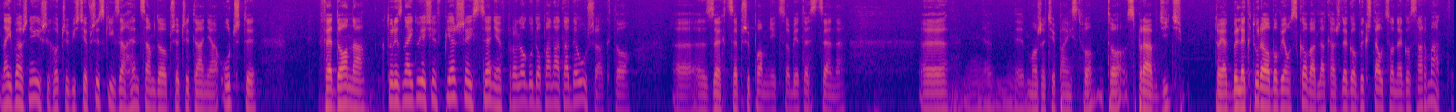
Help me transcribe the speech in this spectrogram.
najważniejszych. Oczywiście wszystkich zachęcam do przeczytania uczty Fedona, który znajduje się w pierwszej scenie, w prologu do pana Tadeusza. Kto e, zechce przypomnieć sobie tę scenę, e, możecie Państwo to sprawdzić. To jakby lektura obowiązkowa dla każdego wykształconego sarmaty.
